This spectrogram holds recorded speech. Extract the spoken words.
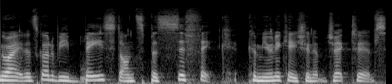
Right. It's got to be based on specific communication objectives.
